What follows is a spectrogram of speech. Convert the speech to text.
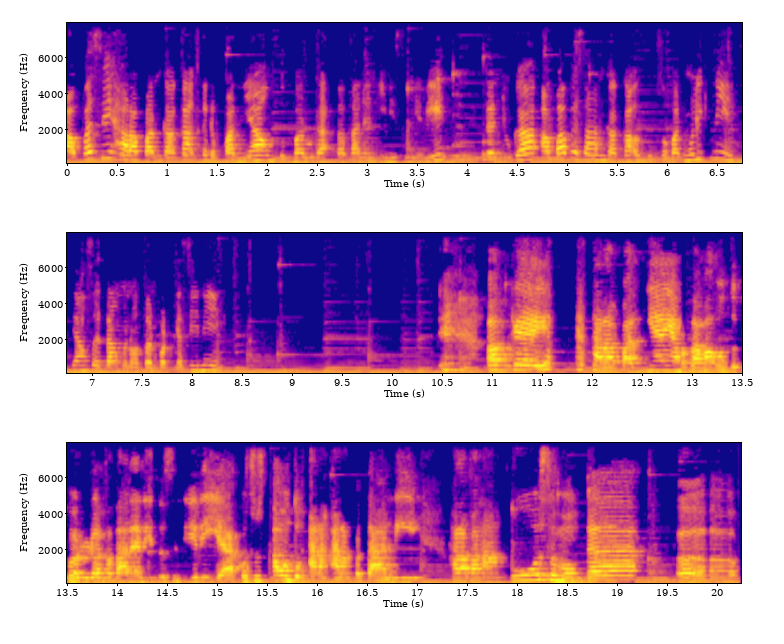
apa sih harapan kakak ke depannya untuk Barudak Tatanen ini sendiri? Dan juga apa pesan kakak untuk Sobat Ngulik nih yang sedang menonton podcast ini? Oke, okay. harapannya yang pertama untuk Barudak Tatanen itu sendiri ya, khususnya untuk anak-anak petani. Harapan aku semoga uh,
